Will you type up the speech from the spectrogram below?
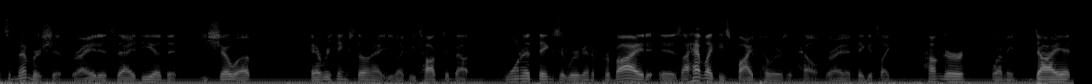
It's a membership, right? It's the idea that you show up, everything's thrown at you, like we talked about. One of the things that we're going to provide is I have like these five pillars of health, right? I think it's like hunger, well, I mean, diet,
